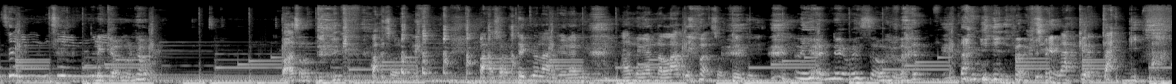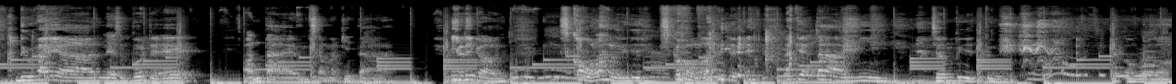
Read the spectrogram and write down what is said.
ting ting. Ini gak mau Pak Sodik. Pak Sodik. Pak Sodik itu langganan dengan nelat ya Pak Sodik. Itu liane wes sholat. Tangi lagi lagi tagi duha ya nek subuh deh on time sama kita kau. Sekolah lagi sekolah. Lagi tangi jam itu ya Allah.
